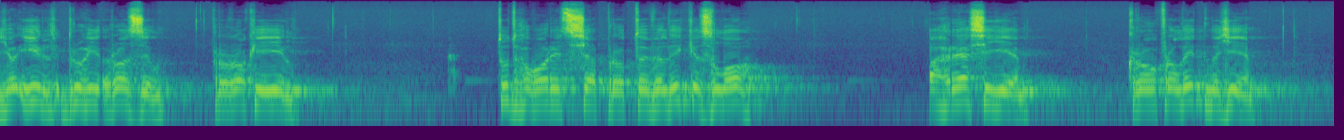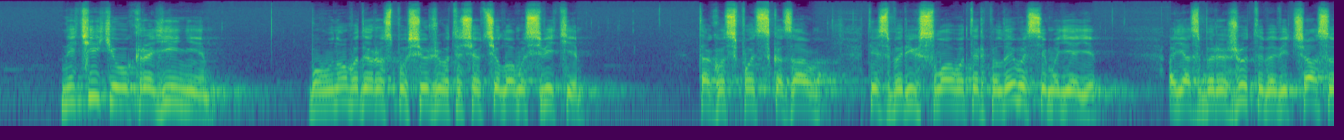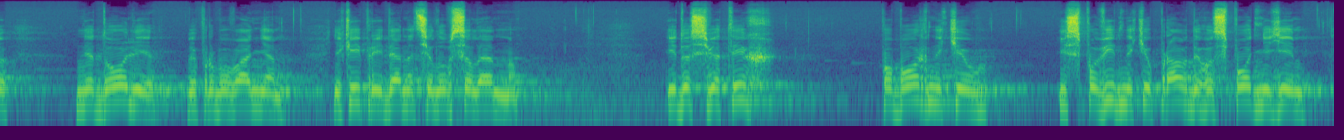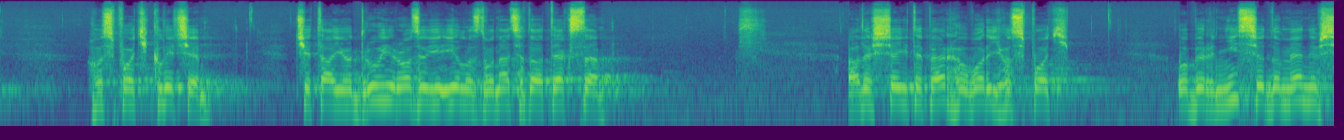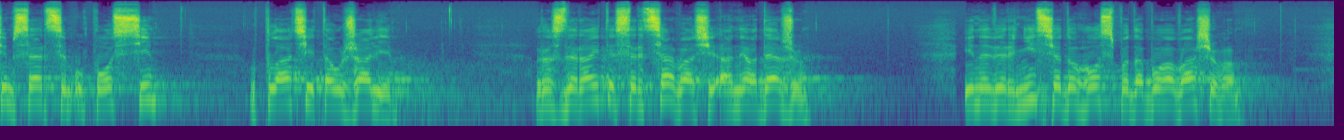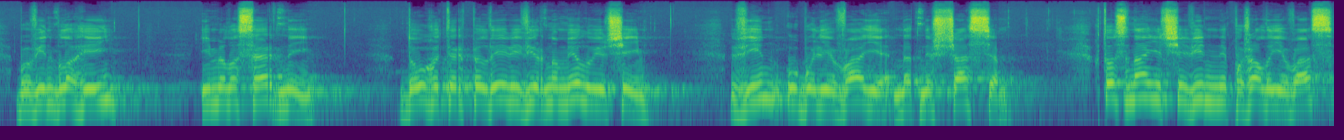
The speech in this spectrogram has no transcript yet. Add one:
Йоїль, другий розділ, пророк Єїл. Тут говориться про те велике зло агресії кровопролитної не тільки в Україні, бо воно буде розповсюджуватися в цілому світі. Так Господь сказав, ти зберіг слово терпеливості моєї, а я збережу тебе від часу недолі випробування, який прийде на цілу вселенну. І до святих поборників і сповідників правди Господньої Господь кличе. Читаю другий розділ Іла з 12 текста. Але ще й тепер говорить Господь, оберніться до мене всім серцем у пості, у плачі та у жалі. Роздирайте серця ваші, а не одежу. І не верніться до Господа Бога вашого, бо Він благий і милосердний, довготерпеливий, вірномилуючий. Він уболіває над нещастям. Хто знає, чи Він не пожалує вас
